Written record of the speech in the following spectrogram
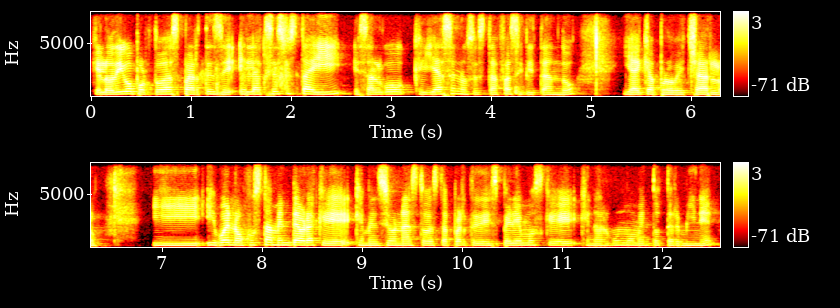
que, lo digo por todas partes de el acceso está ahí, es algo que ya se nos está facilitando y hay que aprovecharlo. Y, bueno, justamente ahora que, mencionas toda esta parte de esperemos que, en algún momento termine,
